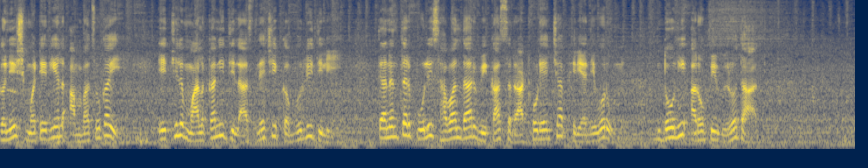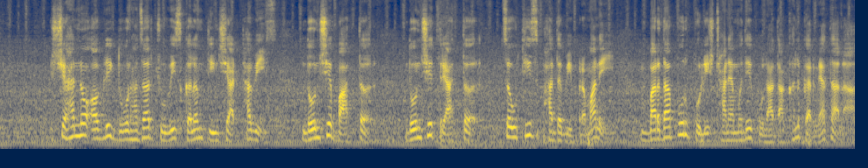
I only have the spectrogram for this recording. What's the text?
गणेश मटेरियल अंबाजोगाई येथील मालकांनी दिला असल्याची कबुली दिली. त्यानंतर पोलीस हवालदार विकास राठोड यांच्या फिर्यादीवरून दोन्ही आरोपी विरोधात. शहाण्णव ऑब्लिक दोन हजार चोवीस कलम तीनशे अठ्ठावीस दोनशे बहात्तर दोनशे त्र्याहत्तर चौतीस भादवीप्रमाणे बर्दापूर पोलीस ठाण्यामध्ये गुन्हा दाखल करण्यात आला.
